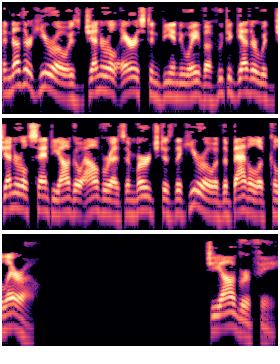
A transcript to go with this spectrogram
Another hero is General Ariston Villanueva who together with General Santiago Alvarez emerged as the hero of the Battle of Calero. Geography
